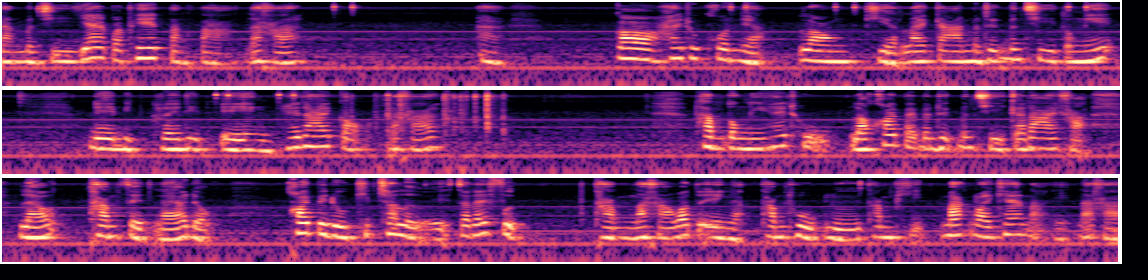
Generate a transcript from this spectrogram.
ยังบัญชีแยกประเภทต่างๆนะคะะก็ให้ทุกคนเนี่ยลองเขียนรายการบันทึกบัญชีตรงนี้เดบิตเครดิตเองให้ได้ก่อนนะคะทำตรงนี้ให้ถูกแล้วค่อยไปบันทึกบัญชีก็ได้ค่ะ แล้วทำเสร็จแล้วเดี๋ยวค่อยไปดูคลิปเฉลย จะได้ฝึกทำนะคะ ว่าตัวเองเนี่ยทำถูกหรือทำผิดมากน้อยแค่ไหนนะคะ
